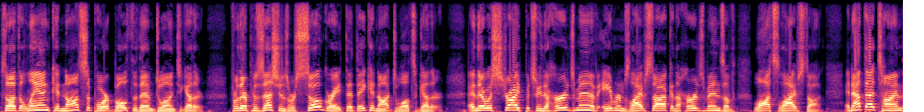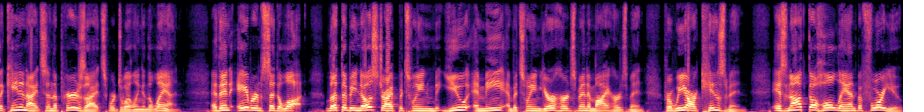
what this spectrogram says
so that the land could not support both of them dwelling together. For their possessions were so great that they could not dwell together. And there was strife between the herdsmen of Abram's livestock and the herdsmen of Lot's livestock. And at that time the Canaanites and the Perizzites were dwelling in the land. And then Abram said to Lot, let there be no strife between you and me, and between your herdsmen and my herdsmen, for we are kinsmen. Is not the whole land before you?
